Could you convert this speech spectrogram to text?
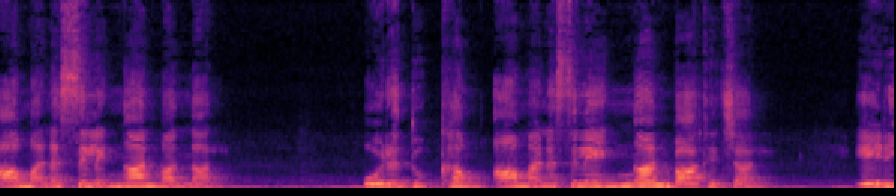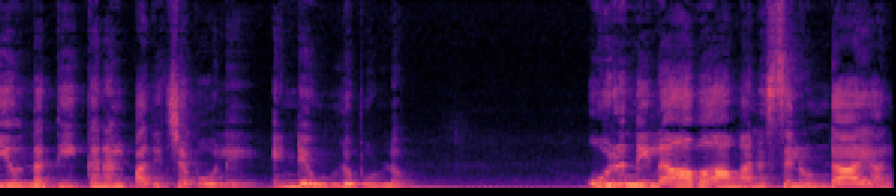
ആ മനസ്സിലെങ്ങാൻ വന്നാൽ ഒരു ദുഃഖം ആ മനസ്സിലെ എങ്ങാൻ ബാധിച്ചാൽ എരിയുന്ന തീക്കനൽ പതിച്ച പോലെ എന്റെ ഉള്ളു പൊള്ളും. ഒരു നിലാവ് ആ മനസ്സിലുണ്ടായാൽ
